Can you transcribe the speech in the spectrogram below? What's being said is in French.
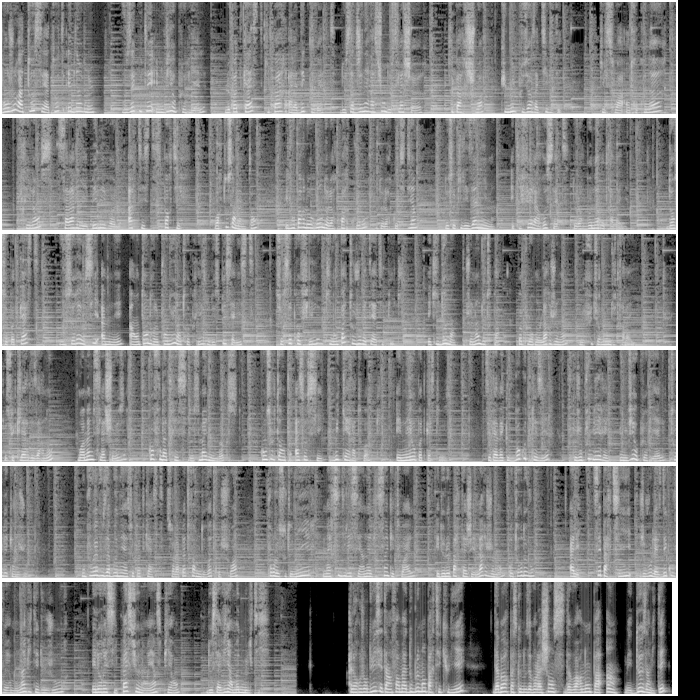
Bonjour à tous et à toutes et bienvenue. Vous écoutez Une vie au pluriel, le podcast qui part à la découverte de cette génération de slasheurs qui par choix cumulent plusieurs activités. Qu'ils soient entrepreneurs, freelance, salariés, bénévoles, artistes, sportifs, voire tous en même temps, ils vous parleront de leur parcours, de leur quotidien, de ce qui les anime et qui fait la recette de leur bonheur au travail. Dans ce podcast, vous serez aussi amené à entendre le point de vue d'entreprise ou de spécialistes sur ces profils qui n'ont pas toujours été atypiques et qui demain, je n'en doute pas, peupleront largement le futur monde du travail. Je suis Claire Desarnaud, moi-même slasheuse, cofondatrice de Smiling Box, consultante associée WeCare at Work et néo-podcasteuse. C'est avec beaucoup de plaisir que je publierai une vie au pluriel tous les 15 jours. Vous pouvez vous abonner à ce podcast sur la plateforme de votre choix. Pour le soutenir, merci d'y laisser un avis 5 étoiles et de le partager largement autour de vous. Allez, c'est parti, je vous laisse découvrir mon invité du jour et le récit passionnant et inspirant de sa vie en mode multi. Alors aujourd'hui, c'est un format doublement particulier. D'abord parce que nous avons la chance d'avoir non pas un, mais deux invités.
